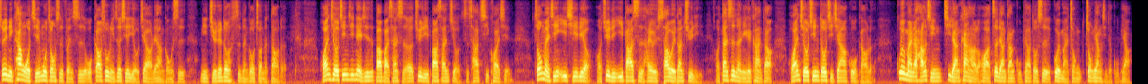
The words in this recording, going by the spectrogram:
所以你看我节目忠实粉丝，我告诉你这些有价有量的公司，你绝对都是能够赚得到的。环球金今天已经是八百三十二，距离八三九只差七块钱。中美金一七六哦，距离一八四还有稍微一段距离。哦，但是呢，你可以看到，环球金都即将要过高了。贵买的行情既然看好的话，这两档股票都是贵买重重量级的股票，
